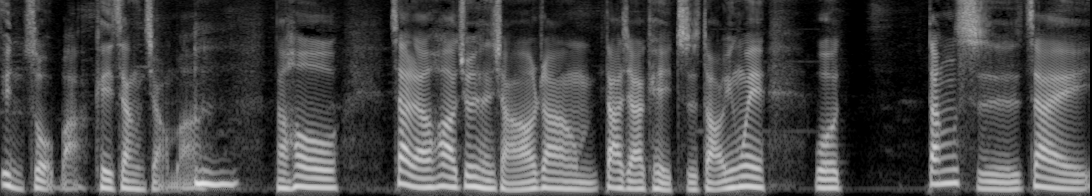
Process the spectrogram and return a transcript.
运作吧，可以这样讲吗？嗯。然后再来的话，就很想要让大家可以知道，因为我当时在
